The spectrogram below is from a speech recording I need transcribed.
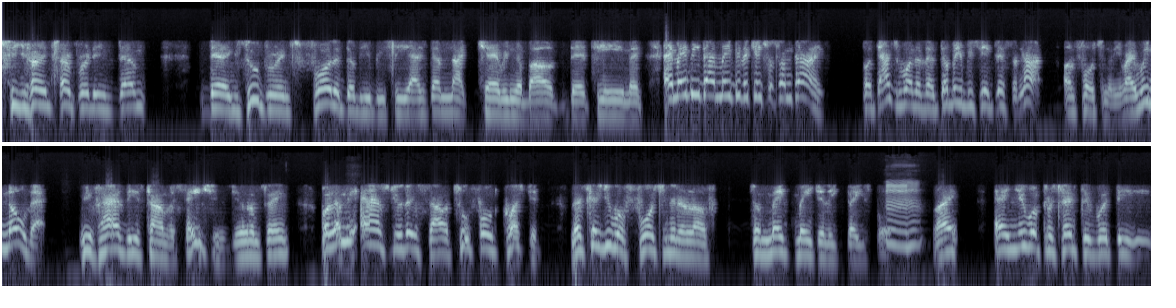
you're interpreting them their exuberance for the WBC as them not caring about their team, and and maybe that may be the case for some guys, but that's whether the WBC exists or not. Unfortunately, right? We know that we've had these conversations. You know what I'm saying? But let me ask you this, our twofold question. Let's say you were fortunate enough to make Major League Baseball, Mhm. right? And you were presented with the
